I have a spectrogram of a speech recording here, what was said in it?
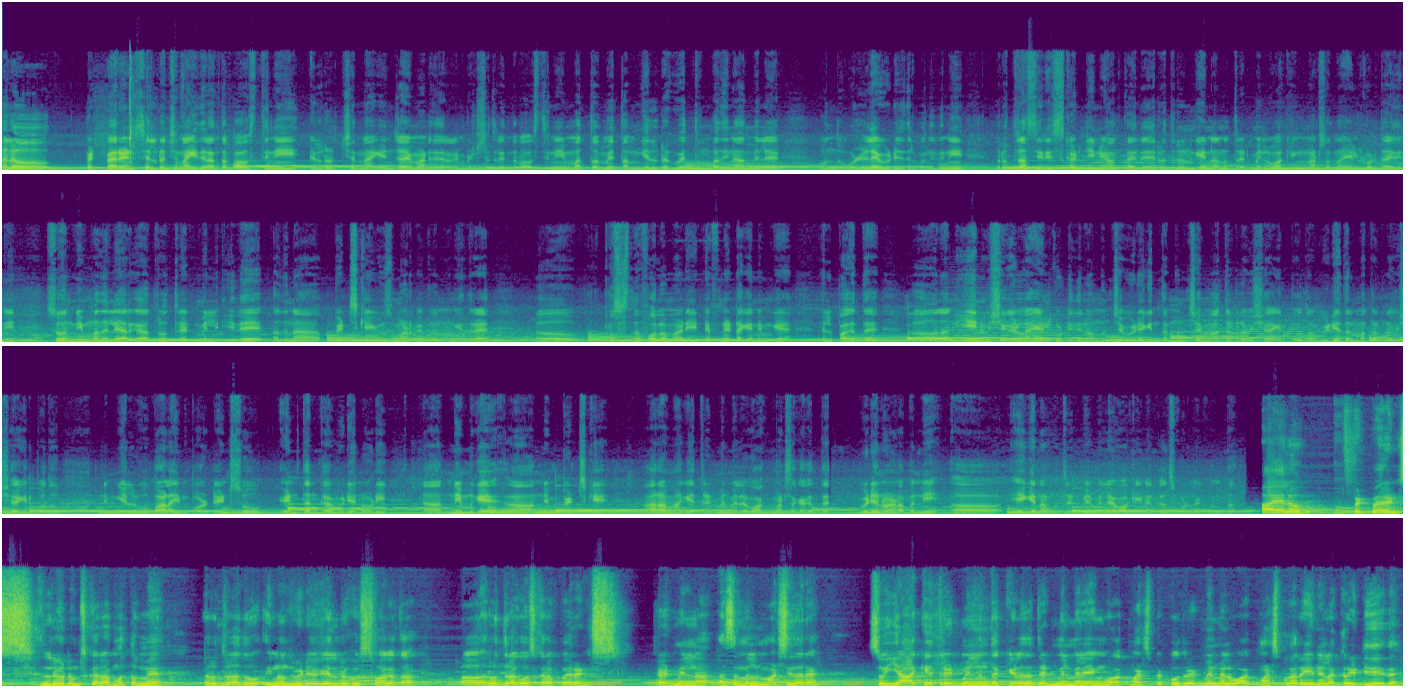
Hello pet parents ಎಲ್ಲರೂ ಚೆನ್ನಾಗಿದ್ದೀರಾ ಅಂತ ಭಾವಿಸ್ತೀನಿ. ಎಲ್ಲರೂ ಚೆನ್ನಾಗಿ ಎಂಜಾಯ್ ಮಾಡ್ತಿದ್ದಾರೆ ನಿಮ್ಮ ಬೆಸ್ಟ್ ಭಾವಿಸ್ತೀನಿ. ಮತ್ತೊಮ್ಮೆ ತಮ್ಗೆಲ್ರಿಗೂ ತುಂಬ ದಿನ ಆದಮೇಲೆ ಒಂದು ಒಳ್ಳೆ ವಿಡಿಯೋದಲ್ಲಿ ಬಂದಿದ್ದೀನಿ. ರುದ್ರ ಸೀರೀಸ್ ಕಂಟಿನ್ಯೂ ಆಗ್ತಾ ಇದೆ. ರುದ್ರನಿಗೆ ನಾನು ಥ್ರೆಡ್ಮಿಲ್ ವಾಕಿಂಗ್ ಮಾಡಿಸೋದನ್ನ ಹೇಳ್ಕೊಡ್ತಾ ಇದ್ದೀನಿ. ಸೊ ನಿಮ್ಮನೇಲಿ ಯಾರಿಗಾದರೂ ಥ್ರೆಡ್ಮಿಲ್ ಇದೆ, ಅದನ್ನು ಪೆಟ್ಸ್ಗೆ ಯೂಸ್ ಮಾಡಬೇಕು ಅನ್ನೋಂಗಿದ್ರೆ ಪ್ರೊಸೆಸ್ನ ಫಾಲೋ ಮಾಡಿ ಡೆಫಿನೆಟಾಗಿ ನಿಮಗೆ ಹೆಲ್ಪ್ ಆಗುತ್ತೆ. ನಾನು ಏನು ವಿಷಯಗಳನ್ನ ಹೇಳ್ಕೊಟ್ಟಿದ್ದೀನೋ ಮುಂಚೆ ವಿಡಿಯೋಗಿಂತ ಮುಂಚೆ ಮಾತಾಡಿರೋ ವಿಷಯ ಆಗಿರ್ಬೋದು ವಿಡಿಯೋದಲ್ಲಿ ಮಾತಾಡಿರೋ ವಿಷಯ ಆಗಿರ್ಬೋದು ನಿಮಗೆಲ್ಲವೂ ಭಾಳ ಇಂಪಾರ್ಟೆಂಟ್ ಸೊ ಎಂಡ್ ತನಕ ವಿಡಿಯೋ ನೋಡಿ ನಿಮಗೆ ನಿಮ್ಮ ಪೆಟ್ಸ್ಗೆ ಆರಾಮಾಗಿ ಥ್ರೆಡ್ಮಿಲ್ ಮೇಲೆ ವಾಕ್ ಮಾಡ್ಸೋಕ್ಕಾಗುತ್ತೆ. ವಿಡಿಯೋ ನೋಡೋಣ ಬನ್ನಿ ಹೇಗೆ ನಾವು ಥ್ರೆಡ್ಮಿಲ್ ಮೇಲೆ ವಾಕಿಂಗ್ನ ಕಲಿಸ್ಕೊಡ್ಬೇಕು ಅಂತ. ಹಾಯ್ ಹಲೋ ಪೆಟ್ ಪೇರೆಂಟ್ಸ್ ಎಲ್ರಿಗೂ ನಮಸ್ಕಾರ. ಮತ್ತೊಮ್ಮೆ ರುದ್ರಾದು ಇನ್ನೊಂದು ವಿಡಿಯೋಗೆ ಎಲ್ರಿಗೂ ಸ್ವಾಗತ. ರುದ್ರಗೋಸ್ಕರ ಪೇರೆಂಟ್ಸ್ ಥ್ರೆಡ್ಮಿಲ್ನ ಅಸೆಂಬಲ್ ಮಾಡಿಸಿದ್ದಾರೆ ಸೊ ಯಾಕೆ ಥ್ರೆಡ್ಮಿಲ್ ಅಂತ ಕೇಳಿದ್ರೆ ಥ್ರೆಡ್ಮಿಲ್ ಮೇಲೆ ಹೆಂಗೆ ವಾಕ್ ಮಾಡಿಸ್ಬೇಕು? ಥ್ರೆಡ್ಮಿಲ್ ಮೇಲೆ ವಾಕ್ ಮಾಡಿಸ್ಬೇಕಾದ್ರೆ ಏನೆಲ್ಲ ಕ್ರೈಟೀರಿಯಾ ಇದೆ?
